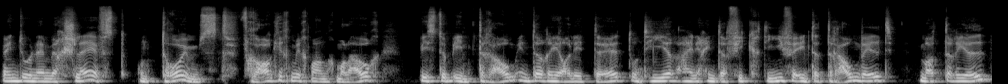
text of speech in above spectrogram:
wenn du nämlich schläfst und träumst, frage ich mich manchmal auch, bist du im Traum in der Realität und hier eigentlich in der fiktive, in der Traumwelt materiell?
